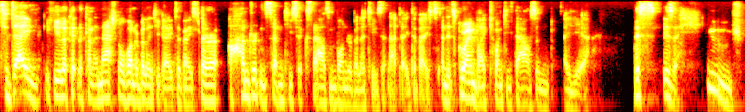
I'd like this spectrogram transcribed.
Today, if you look at the kind of national vulnerability database, there are 176,000 vulnerabilities in that database, and it's grown by 20,000 a year. This is a huge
